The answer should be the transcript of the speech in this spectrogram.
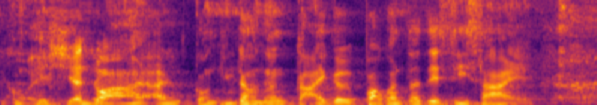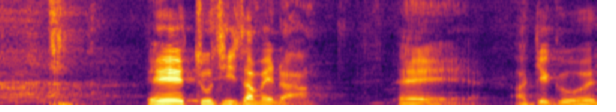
伊讲哎，现在啊啊，广东道能打一个包括在这四三的，哎，主持什么人？哎，啊，结果。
